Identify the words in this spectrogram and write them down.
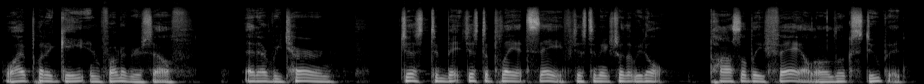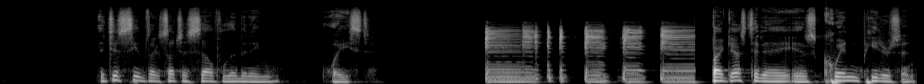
Why put a gate in front of yourself at every turn just to make, just to play it safe, just to make sure that we don't possibly fail or look stupid? It just seems like such a self-limiting waste. My guest today is Kwin Peterson,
